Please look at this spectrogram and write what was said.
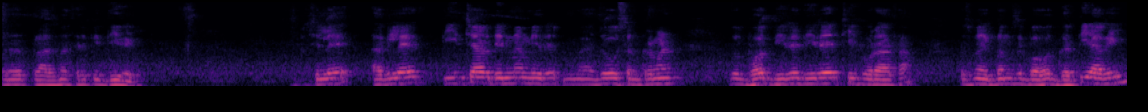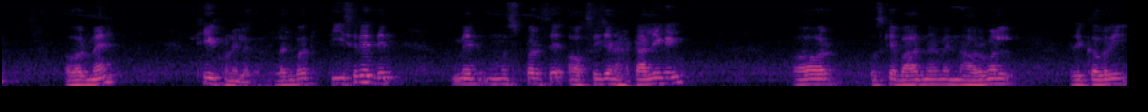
प्लाज्मा थेरेपी दी गई। पिछले अगले तीन चार दिन में मेरे जो संक्रमण, जो बहुत धीरे धीरे ठीक हो रहा था, उसमें एकदम से बहुत गति आ गई और मैं ठीक होने लगा। लगभग तीसरे दिन में मुझ पर से ऑक्सीजन हटा ली गई और उसके बाद में मैं नॉर्मल रिकवरी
